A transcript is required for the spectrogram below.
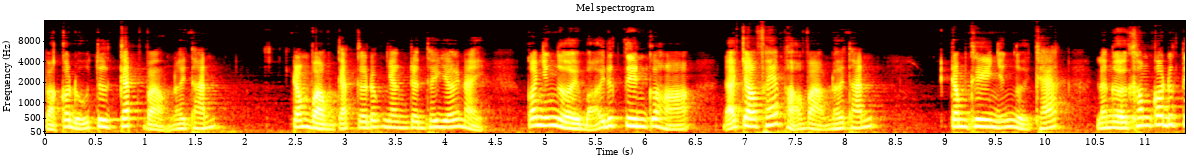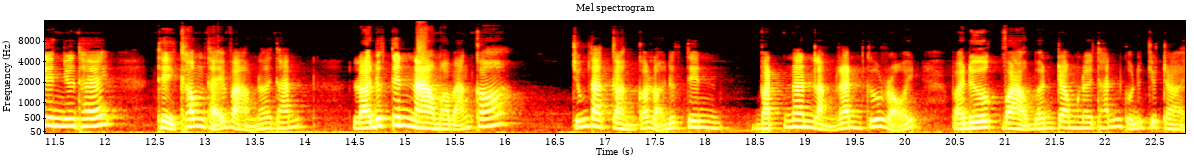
và có đủ tư cách vào nơi thánh. Trong vòng các cơ đốc nhân trên thế giới này, có những người bởi đức tin của họ đã cho phép họ vào nơi thánh. Trong khi những người khác là người không có đức tin như thế thì không thể vào nơi thánh. Loại đức tin nào mà bạn có Chúng ta cần có loại đức tin vạch nên lằn ranh cứu rỗi và được vào bên trong nơi thánh của Đức Chúa Trời.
